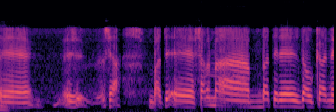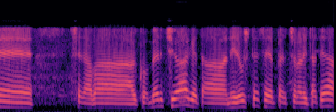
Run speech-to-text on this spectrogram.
e, e, osea, bat, e, zarma bat ere ez daukan e, zera, ba, konbertsioak eta nire ustez e, pertsonalitatea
